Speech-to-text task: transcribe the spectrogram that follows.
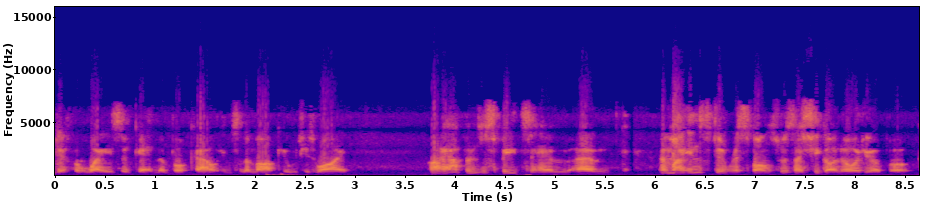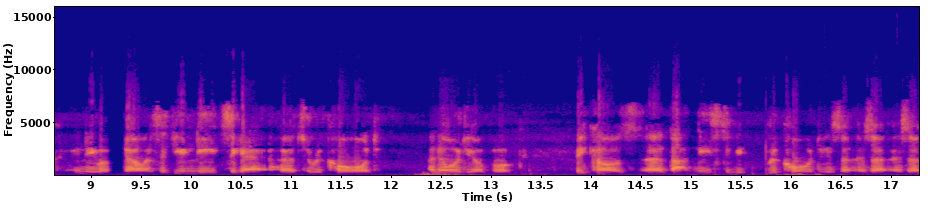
different ways of getting the book out into the market, which is why I happened to speak to him. Um, and my instant response was that she got an audio book, and he went no. And I said you need to get her to record an audio book because uh, that needs to be recorded as a as a as a,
